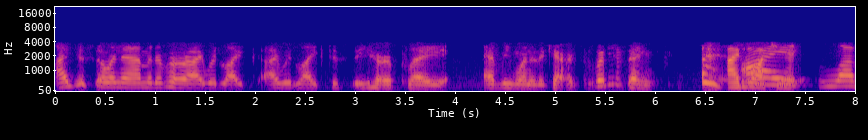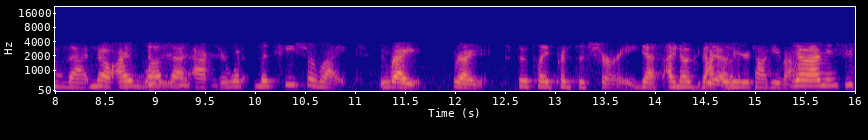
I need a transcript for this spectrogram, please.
I'm just so enamored of her. I would like I would like to see her play every one of the characters. What do you think? I'd watch I it. love that. No, I love that actor. What Letitia Wright, right, right. who played Princess Shuri. Yes, I know exactly Yeah. who you're talking about. Yeah, I mean she's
